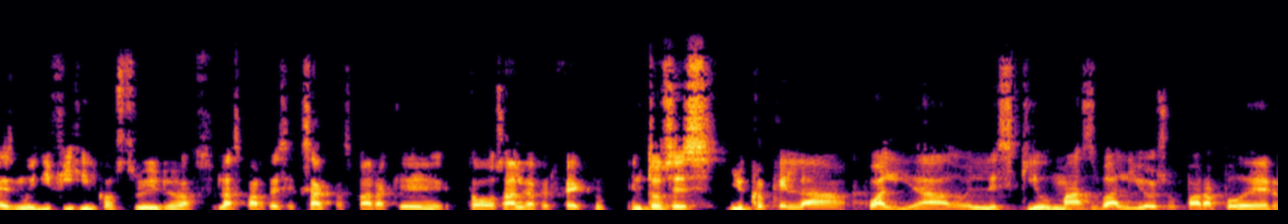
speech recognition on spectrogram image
Es muy difícil construir las, las partes exactas para que todo salga perfecto. Entonces, yo creo que la cualidad o el skill más valioso para poder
